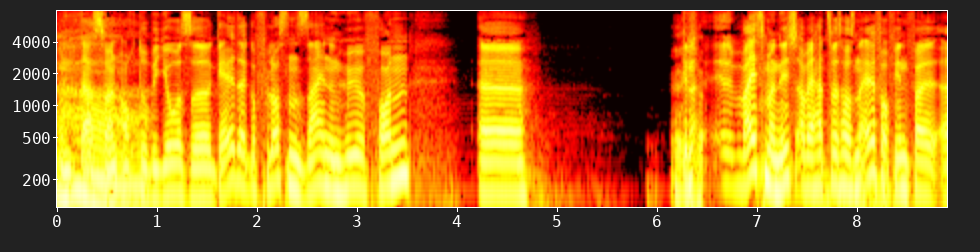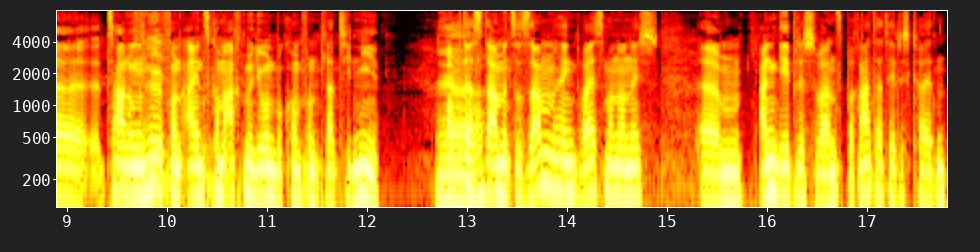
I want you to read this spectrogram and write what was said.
Und Ah. das sollen auch dubiose Gelder geflossen sein in Höhe von äh, Genau, weiß man nicht, aber er hat 2011 auf jeden Fall äh, Zahlungen in Höhe von 1,8 Millionen bekommen von Platini. ja. Ob das damit zusammenhängt, weiß man noch nicht. Ähm, angeblich waren es Beratertätigkeiten.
